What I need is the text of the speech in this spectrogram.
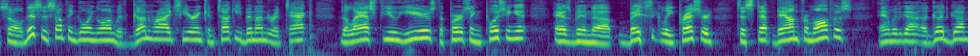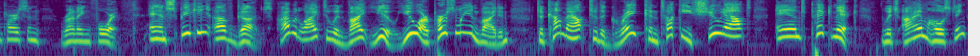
So this is something going on with gun rights here in Kentucky. Been under attack the last few years. The person pushing it has been uh, basically pressured to step down from office, and we've got a good gun person running for it. And speaking of guns, I would like to invite you, you are personally invited to come out to the Great Kentucky Shootout and Picnic, which I am hosting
